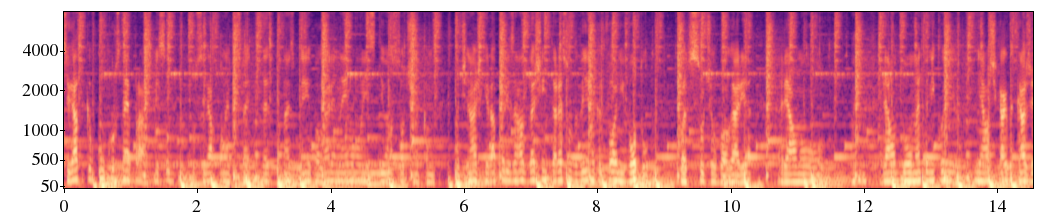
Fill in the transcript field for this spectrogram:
сега такъв конкурс не е правен. Смисъл, до сега поне последните 10-15 години в България не е имало инициатива насочена към начинащи рапери. За нас беше интересно да видим какво е нивото, което се случва в България. Реално, реално до момента никой нямаше как да каже.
